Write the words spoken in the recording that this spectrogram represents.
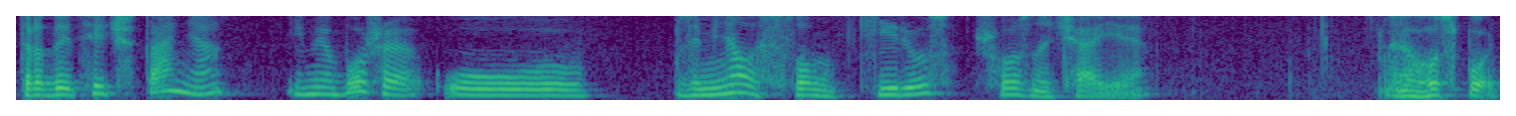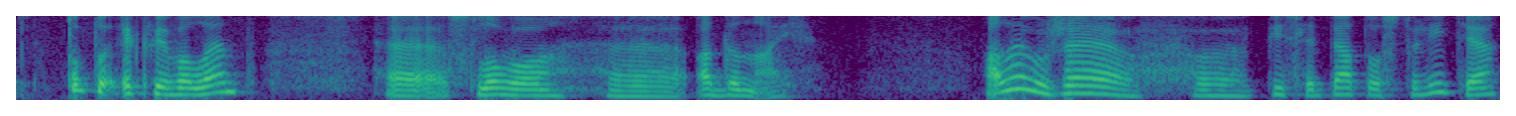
традиції читання, ім'я Боже у... замінялося словом Кіріус, що означає е, Господь, тобто еквівалент е, слова е, Адонай. Але вже після V століття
